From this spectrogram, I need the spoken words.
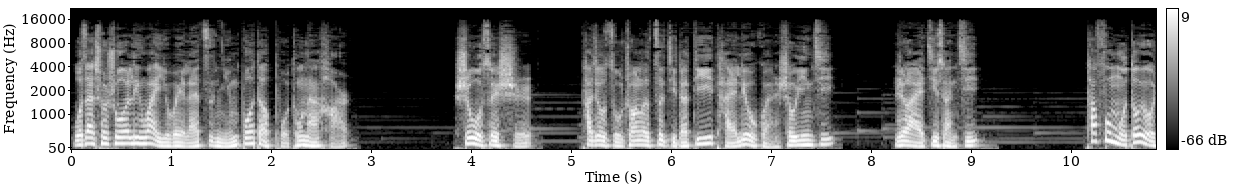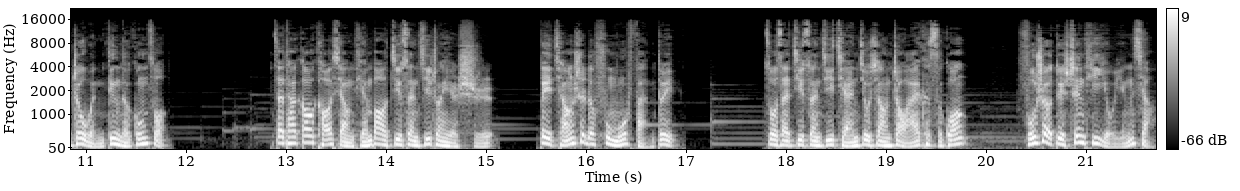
我再说说另外一位来自宁波的普通男孩。十五岁时，他就组装了自己的第一台六管收音机，热爱计算机。他父母都有着稳定的工作。在他高考想填报计算机专业时，被强势的父母反对。坐在计算机前就像照 X 光，辐射对身体有影响。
